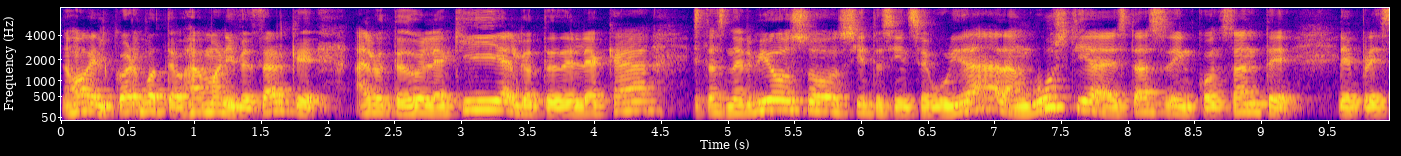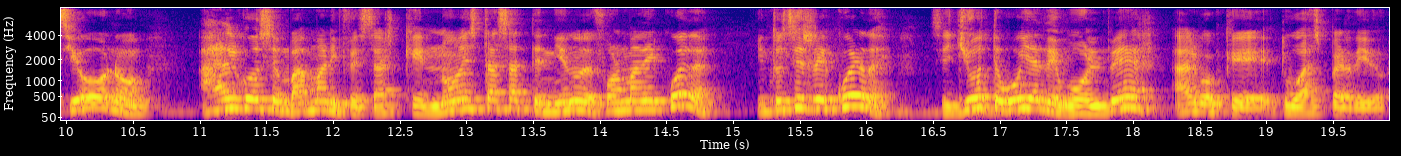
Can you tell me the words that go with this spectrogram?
¿no? El cuerpo te va a manifestar que algo te duele aquí, algo te duele acá, estás nervioso, sientes inseguridad, angustia, estás en constante depresión o algo se va a manifestar que no estás atendiendo de forma adecuada. Entonces recuerda, si yo te voy a devolver algo que tú has perdido,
